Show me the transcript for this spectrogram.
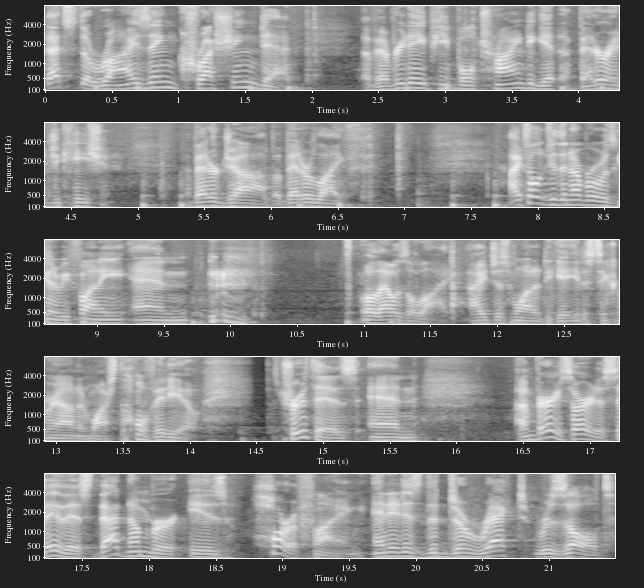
That's the rising, crushing debt of everyday people trying to get a better education, a better job, a better life. I told you the number was going to be funny, and well, that was a lie. I just wanted to get you to stick around and watch the whole video. The truth is, and I'm very sorry to say this, that number is horrifying, and it is the direct result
